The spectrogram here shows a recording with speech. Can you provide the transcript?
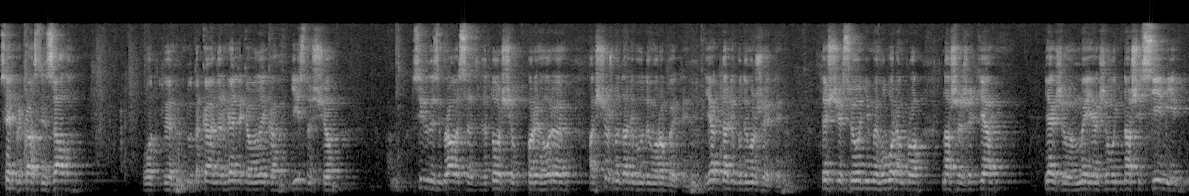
цей прекрасний зал. От, е, ну, така енергетика велика. Дійсно, що всі люди зібралися для того, щоб переговорили, а що ж ми далі будемо робити, як далі будемо жити. Те, що сьогодні ми говоримо про наше життя, як живемо ми, як живуть наші сім'ї,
